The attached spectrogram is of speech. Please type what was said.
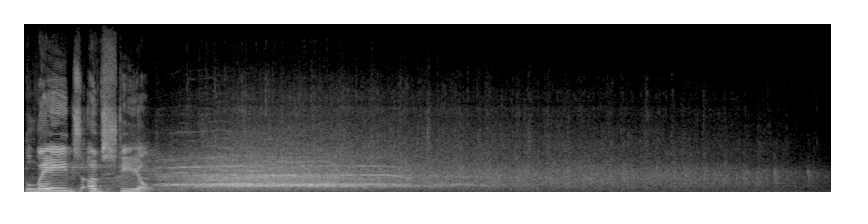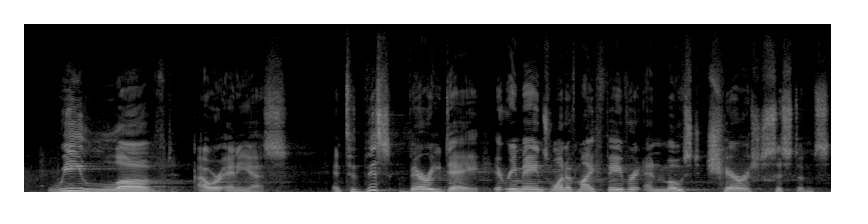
Blades of Steel. We loved our NES. And to this very day, it remains one of my favorite and most cherished systems,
